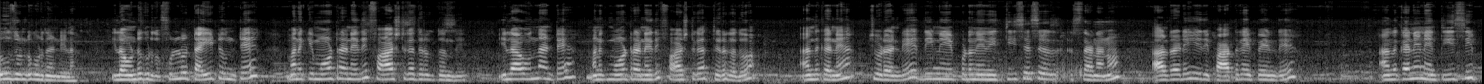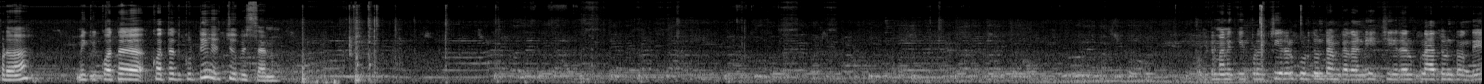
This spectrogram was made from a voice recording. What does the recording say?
లూజ్ ఉండకూడదండి ఇలా. ఇలా ఉండకూడదు. ఫుల్ టైట్ ఉంటే మనకి మోటార్ అనేది ఫాస్ట్గా తిరుగుతుంది. ఇలా ఉందంటే మనకి మోటార్ అనేది ఫాస్ట్గా తిరగదు. అందుకనే చూడండి దీన్ని ఇప్పుడు నేను ఇది తీసేసేస్తాను. ఆల్రెడీ ఇది పాతగా అయిపోయింది. అందుకని నేను తీసి ఇప్పుడు మీకు కొత్త కొత్తది కుట్టి చూపిస్తాను. మనకి ఇప్పుడు చీరలు కుడుతుంటాం కదండి చీరలు క్లాత్ ఉంటుంది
